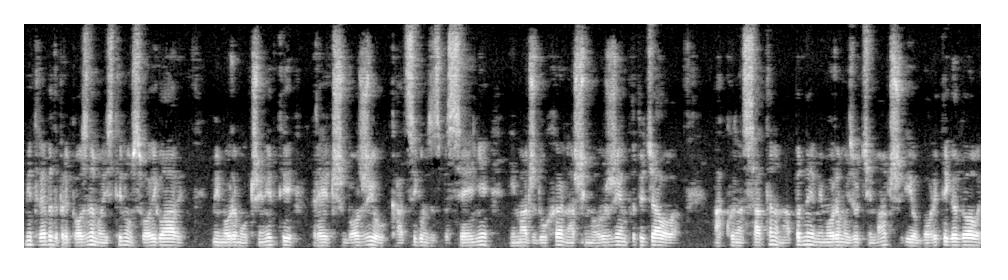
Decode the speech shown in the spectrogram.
Mi treba da prepoznamo istinu u svojoj glavi. Mi moramo učiniti reč Božiju kacigom za spasenje i mač duha našim oružjem protiv djavola. Ako nas satana napadne, mi moramo izvući mač i oboriti ga dole.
